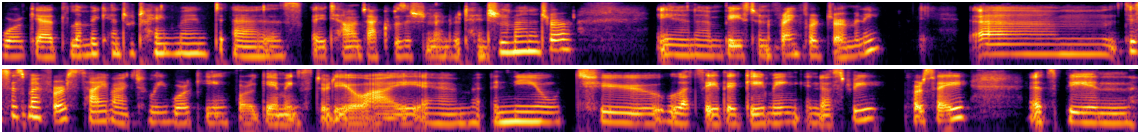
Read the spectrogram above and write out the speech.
work at Limbic Entertainment as a talent acquisition and retention manager, and I'm based in Frankfurt, Germany. Um, this is my first time actually working for a gaming studio. I am new to, let's say, the gaming industry per se. It's been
